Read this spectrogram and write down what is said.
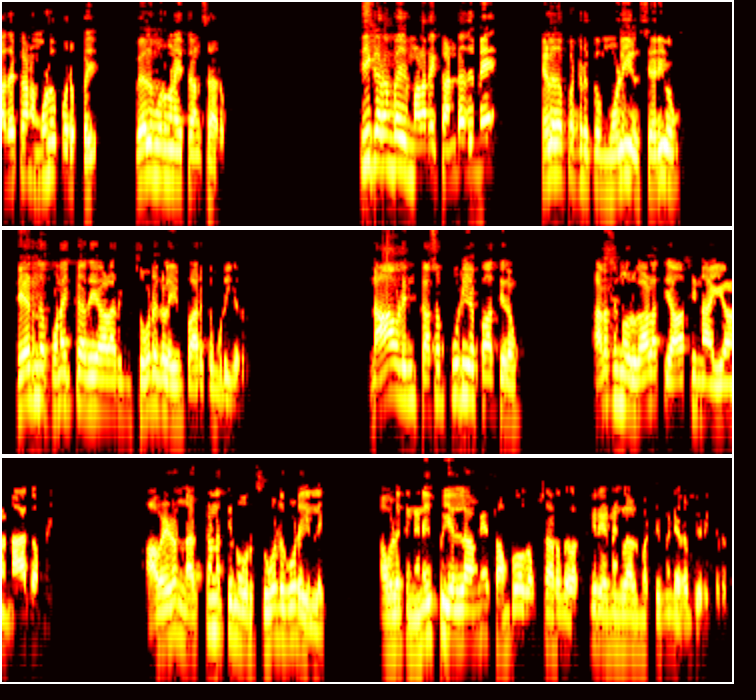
அதற்கான முழு பொறுப்பை வேலுமுருகனைத்தான் சாரும். தீக்கரம்பை மலரை கண்டதுமே எழுதப்பட்டிருக்கும் மொழியில் செறிவும் தேர்ந்த புனைக்கதையாளரின் சுவடுகளையும் பார்க்க முடிகிறது. நாவலின் கசப்பூரிய பாத்திரம் அரசன் ஒரு காலத்து ஆசினாயான நாகம்மை. அவளிடம் நற்கணத்தின் ஒரு சுவடு கூட இல்லை. அவளுக்கு நினைப்பு எல்லாமே சம்போகம் சார்ந்த வக்கீர எண்ணங்களால் மட்டுமே நிரம்பி இருக்கிறது.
